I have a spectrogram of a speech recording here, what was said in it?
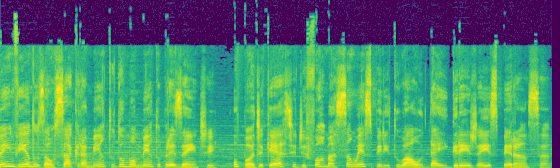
Bem-vindos ao Sacramento do Momento Presente, o podcast de formação espiritual da Igreja Esperança.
